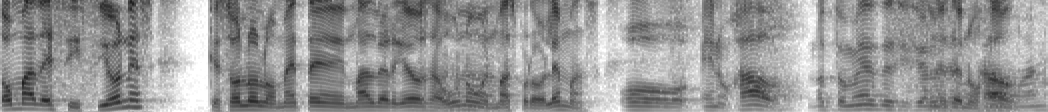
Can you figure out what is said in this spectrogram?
toma decisiones Que solo lo mete en más vergueos a uno o en más problemas. O enojado. No tomes decisiones Es enojado.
